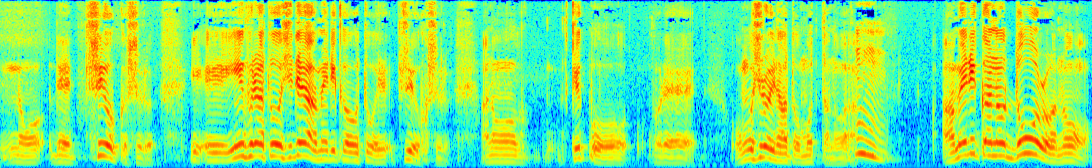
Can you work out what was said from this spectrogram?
ので強くする、インフラ投資でアメリカを強くする、あの結構これ、面白いなと思ったのは、うん、アメリカの道路の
